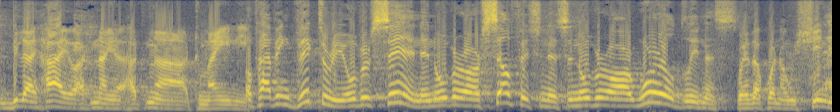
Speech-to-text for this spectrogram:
bila hayo hatuna, hatuna tumaini of having victory over sin and over our selfishness and over our worldliness. kuweza kuwa na ushindi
